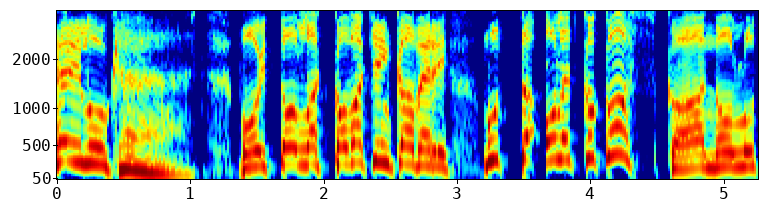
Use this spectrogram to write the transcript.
Urheilukääst! Voit olla kovakin kaveri, mutta oletko koskaan ollut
